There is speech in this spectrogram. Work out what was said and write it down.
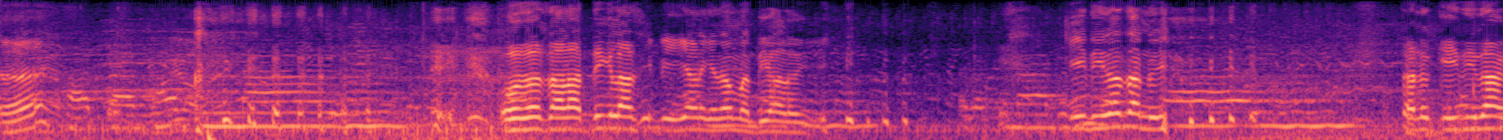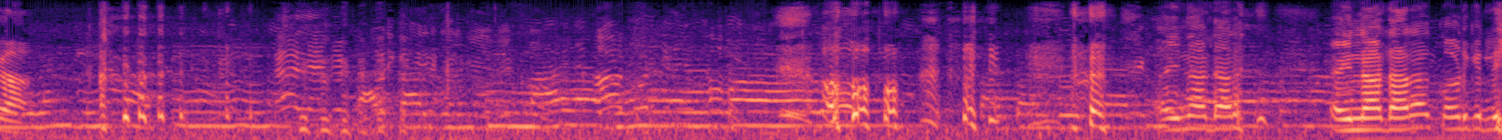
ਹੈ? ਉਹਦਾ ਸਾਲਾ ਅੱਧੀ ਗਲਾਸੀ ਪੀ ਜਾਣ ਕਹਿੰਦਾ ਮੰਦੀ ਵਾਲ ਹੋਈ। ਕੀ ਦੀਦਾ ਤੁਹਾਨੂੰ? ਤੁਹਾਨੂੰ ਕੀ ਦੀਦਾ ਹੈਗਾ ਇੰਨਾ ਡਰ ਇੰਨਾ ਡਰ ਕੋੜ ਕਿੱਲੀ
